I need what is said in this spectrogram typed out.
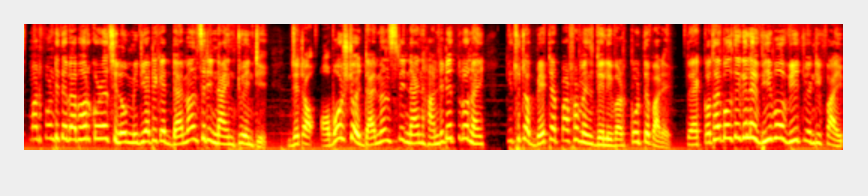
স্মার্টফোনটিতে ব্যবহার করেছিল মিডিয়াটেকের ডায়মন্ড সিটি নাইন টোয়েন্টি যেটা অবশ্যই ডায়মন্ড সিটি নাইন হান্ড্রেডের তুলনায় কিছুটা বেটার পারফরমেন্স ডেলিভার করতে পারে। তো এক কথায় বলতে গেলে ভিভো ভি টোয়েন্টি ফাইভ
